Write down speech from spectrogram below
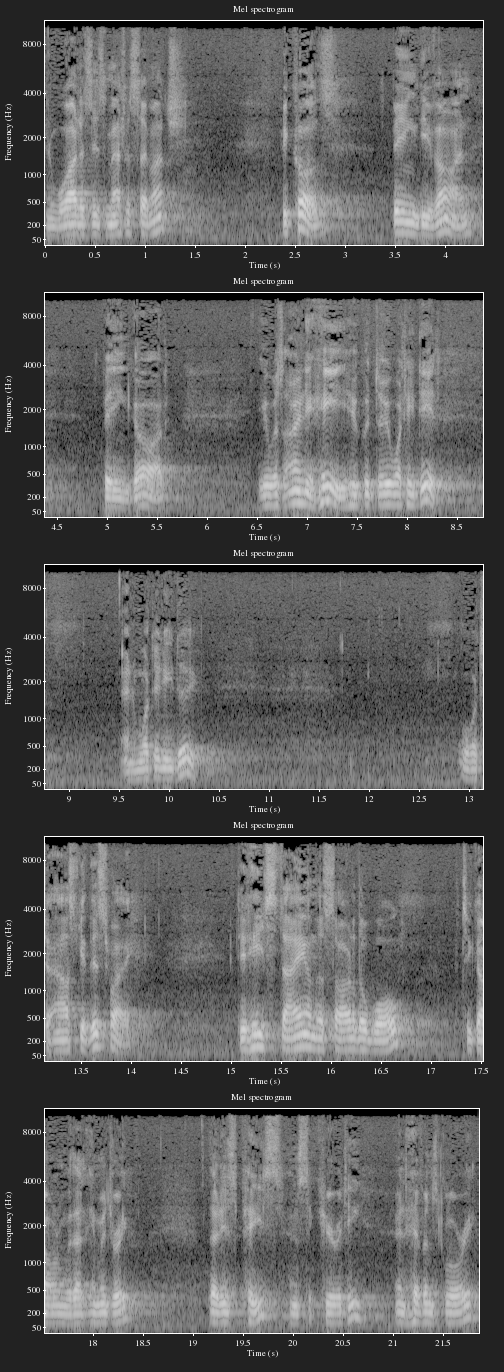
And why does this matter so much? Because, being divine, being God, it was only he who could do what he did. And what did he do? Or to ask it this way Did he stay on the side of the wall, to go on with that imagery, that is peace and security and heaven's glory?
